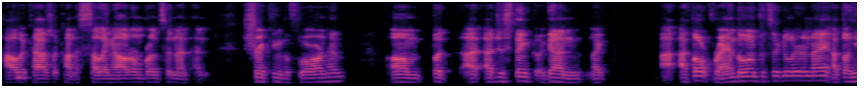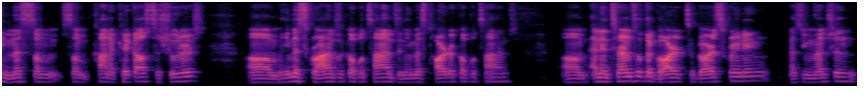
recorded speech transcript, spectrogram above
how the Cavs are kind of selling out on Brunson and, and shrinking the floor on him. Um, but I, I just think again, like I, I thought Randle in particular tonight. I thought he missed some some kind of kickouts to shooters. Um, he missed Grimes a couple times and he missed Hart a couple times. Um, and in terms of the guard to guard screening, as you mentioned,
